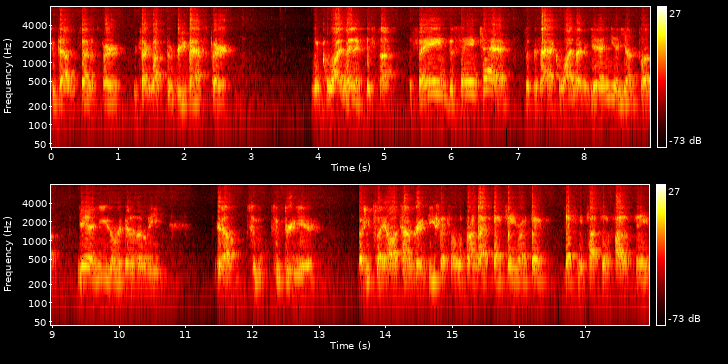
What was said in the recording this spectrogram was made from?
2007 Spurs. We're talking about the revamped Spurs with Kawhi Leonard this time. The same the same cast, but this had Kawhi Leonard. Yeah, he a young pup. Yeah, he's only been in the league, you know, two two three years. But he played all time great defense on LeBron. That that team right there, definitely top ten final team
